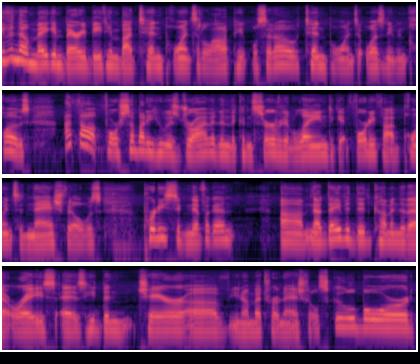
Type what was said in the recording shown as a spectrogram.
even though Megan Barry beat him by 10 points, and a lot of people said, oh, 10 points, it wasn't even close. I thought for somebody who was driving in the conservative lane to get 45 points in Nashville was pretty significant. Um, now, David did come into that race as he'd been chair of, you know, Metro Nashville School Board.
